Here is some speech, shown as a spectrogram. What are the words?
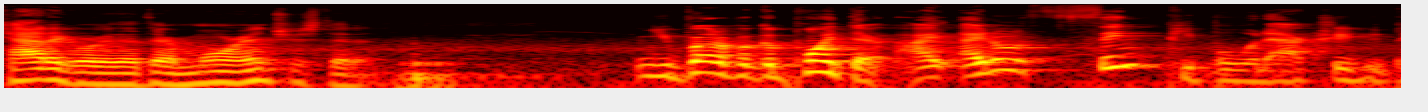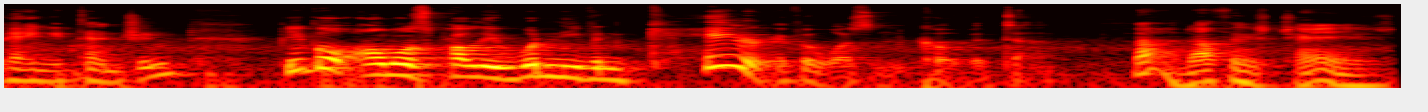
category that they're more interested in. you brought up a good point there. I, I don't think people would actually be paying attention. People almost probably wouldn't even care if it wasn't COVID time. No, nothing's changed.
